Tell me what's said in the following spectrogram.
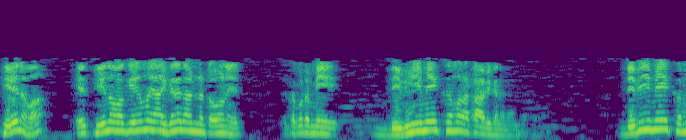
තියෙනවා ඒ තියෙන වගේම එයා ඉගෙන ගන්නට ඕනේ. එතකොට මේ දෙවීමේ ක්‍රම රටාව ඉගෙන ගන්න. දෙවීමේ ක්‍රම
